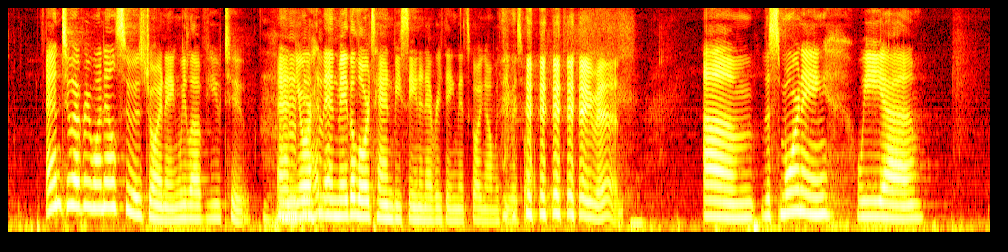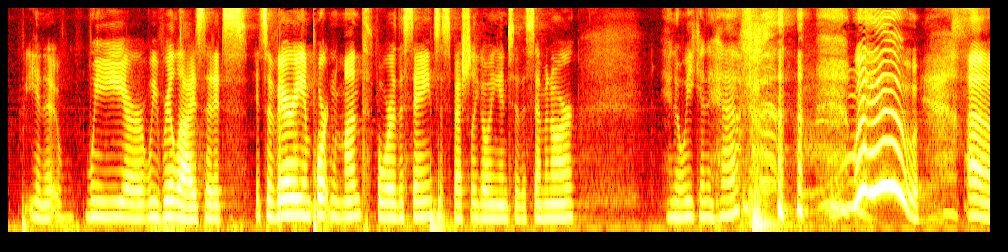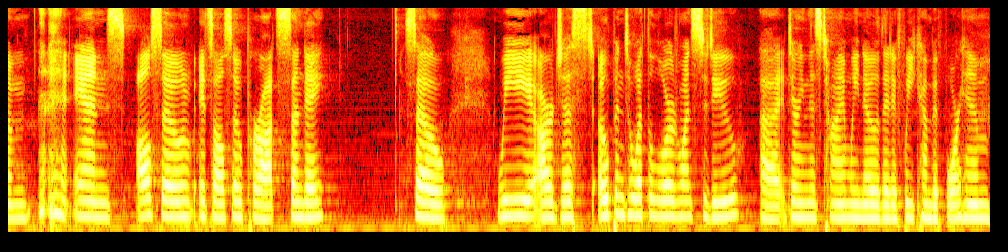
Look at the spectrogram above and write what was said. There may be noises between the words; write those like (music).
and to everyone else who is joining, we love you too. And (laughs) your and may the Lord's hand be seen in everything that's going on with you as well. (laughs) Amen. Um, this morning, we, uh, you know, we are we realize that it's it's a very important month for the saints, especially going into the seminar in a week and a half. (laughs) Woohoo! Um, (clears throat) and also, it's also Parat Sunday, so we are just open to what the Lord wants to do uh, during this time. We know that if we come before Him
